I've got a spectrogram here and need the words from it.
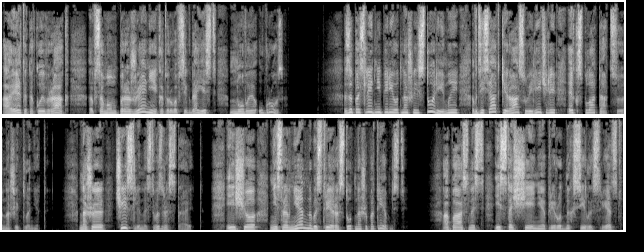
А это такой враг, в самом поражении которого всегда есть новая угроза. За последний период нашей истории мы в десятки раз увеличили эксплуатацию нашей планеты. Наша численность возрастает. И еще несравненно быстрее растут наши потребности. Опасность истощения природных сил и средств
